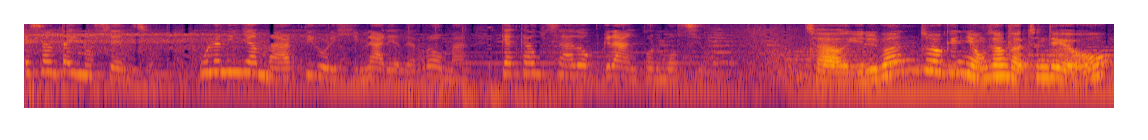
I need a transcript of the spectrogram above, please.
Es Santa Inocencia, una niña mártir originaria de Roma que ha causado gran conmoción. 자, 일반적인 영상 같은데요.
